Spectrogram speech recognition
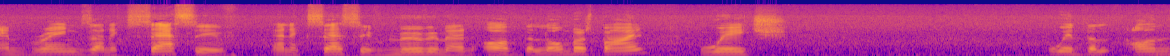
and brings an excessive an excessive movement of the lumbar spine which with the on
